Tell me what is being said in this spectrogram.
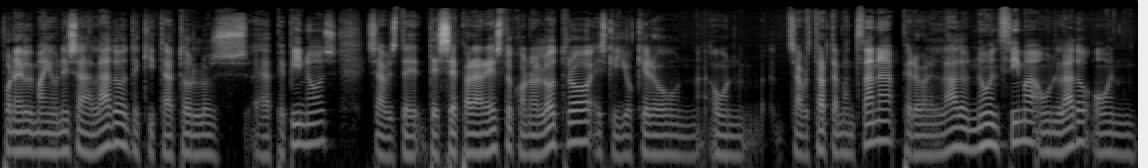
poner el mayonesa al lado, de quitar todos los eh, pepinos, ¿sabes? De, de separar esto con el otro, es que yo quiero un, un, ¿sabes? Tarta manzana, pero al lado, no encima, a un lado o en,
